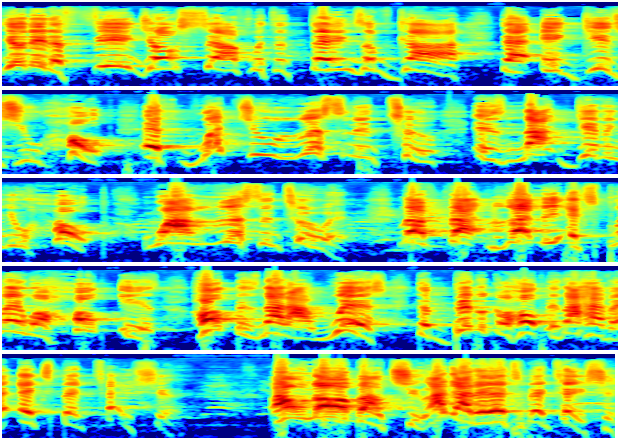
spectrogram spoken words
You need to feed yourself with the things of God that it gives you hope. If what you're listening to is not giving you hope, why listen to it? Matter of fact, let me explain what hope is. Hope is not I wish. The biblical hope is I have an expectation. I don't know about you. I got an expectation.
